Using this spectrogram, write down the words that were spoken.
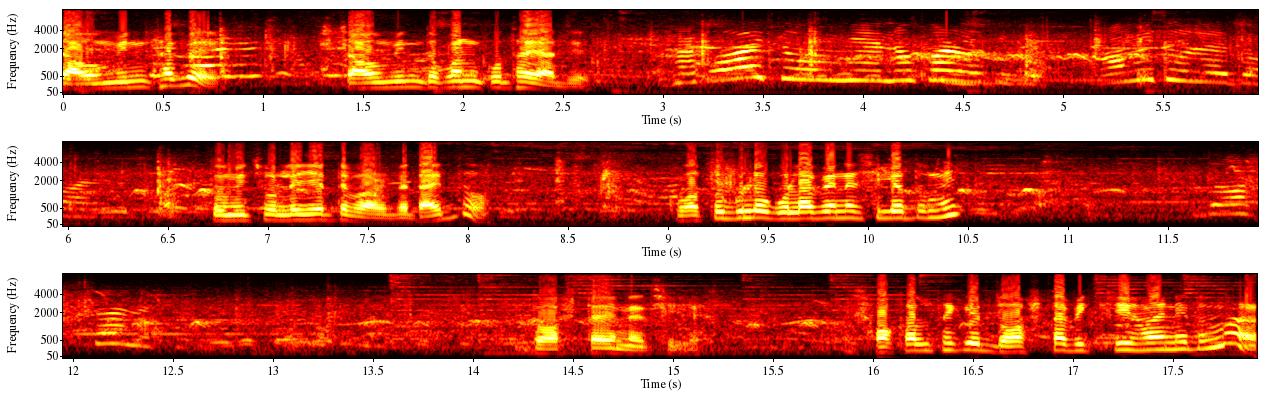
চাউমিন খাবে? চাউমিন দোকান কোথায় আছে? তুমি চলে যেতে পারবে তাই তো? কতগুলো গোলাপ এনেছিলে তুমি? দশটা এনেছিলে। সকাল থেকে দশটা বিক্রি হয়নি তোমার?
